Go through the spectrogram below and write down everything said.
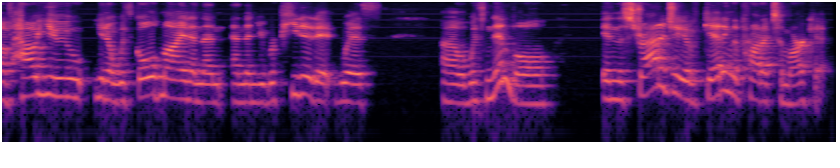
of how you, you know, with Goldmine and then and then you repeated it with uh, with Nimble in the strategy of getting the product to market.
